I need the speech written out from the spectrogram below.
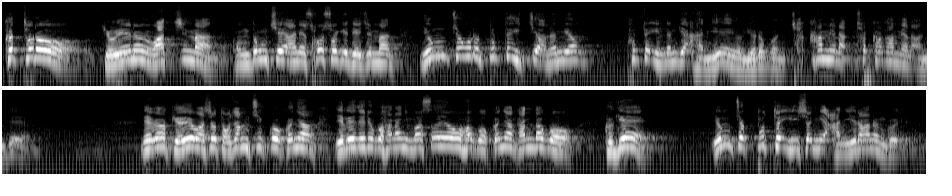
겉으로 교회는 왔지만 공동체 안에 소속이 되지만 영적으로 붙어 있지 않으면 붙어 있는 게 아니에요, 여러분. 착하면 착각하면 안 돼요. 내가 교회 와서 도장 찍고 그냥 예배드리고 하나님 왔어요 하고 그냥 간다고 그게 영적 붙어 있음이 아니라는 거예요.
